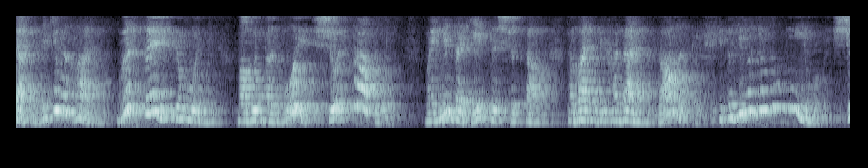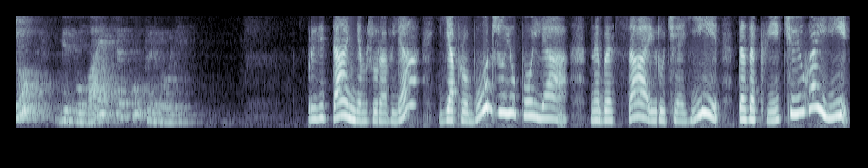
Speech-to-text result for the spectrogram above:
малята, які ви гарні, веселі сьогодні. Мабуть, на дворі щось трапилось. Мені здається, що так. Давайте відгадаємо загадки, і тоді ми зрозуміємо, що відбувається у природі. Привітанням журавля я пробуджую поля, небеса і ручаї та заквітчую гаї.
